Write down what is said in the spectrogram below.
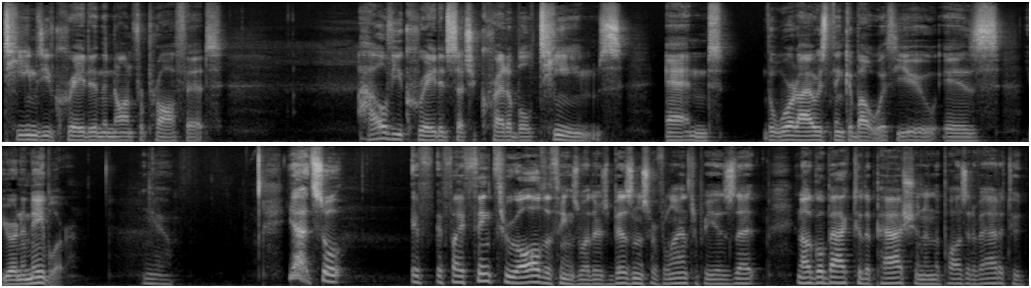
teams you've created in the non for profit? How have you created such incredible teams? And the word I always think about with you is you're an enabler. Yeah. Yeah. So if if I think through all the things, whether it's business or philanthropy, is that, and I'll go back to the passion and the positive attitude.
